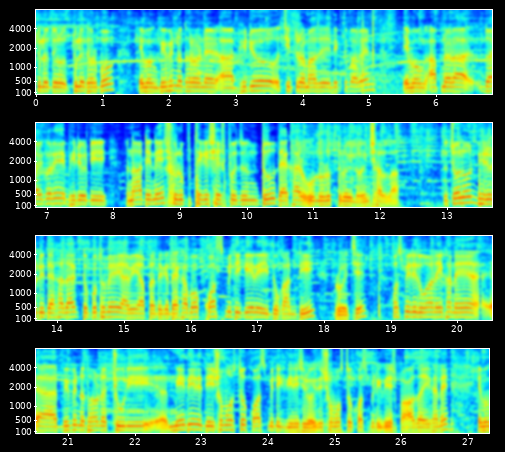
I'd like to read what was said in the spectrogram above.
তুলে তুলে- তুলে ধরবো এবং বিভিন্ন ধরনের ভিডিও চিত্রের মাঝে দেখতে পাবেন এবং আপনারা দয়া করে ভিডিওটি না টেনে শুরু থেকে শেষ পর্যন্ত দেখার অনুরোধ রইল, ইনশাল্লাহ। তো চলুন ভিডিওটি দেখা যাক। তো প্রথমেই আমি আপনাদেরকে দেখাবো কসমেটিকের এই দোকানটি রয়েছে। কসমেটিক দোকান এখানে বিভিন্ন ধরনের চুড়ি, মেয়েদের যে সমস্ত কসমেটিক জিনিস রয়েছে, সমস্ত কসমেটিক জিনিস পাওয়া যায় এখানে। এবং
